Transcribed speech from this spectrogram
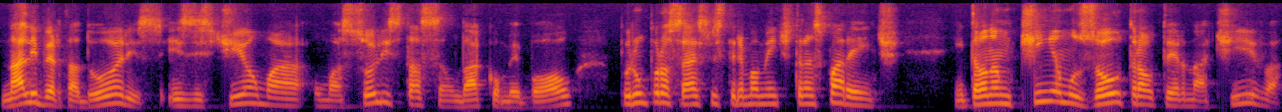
Na Libertadores existia uma, uma solicitação da Comebol por um processo extremamente transparente. Então não tínhamos outra alternativa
